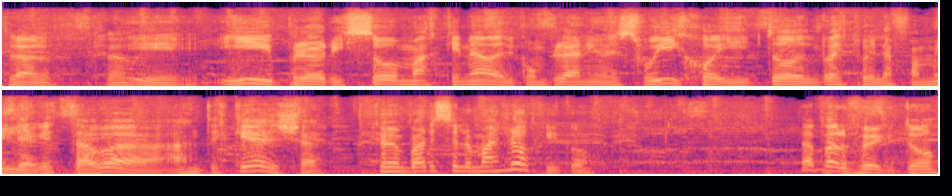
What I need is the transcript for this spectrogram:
Claro, claro. Y, y priorizó más que nada el cumpleaños de su hijo y todo el resto de la familia que estaba antes que ella, que me parece lo más lógico. Está perfecto,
